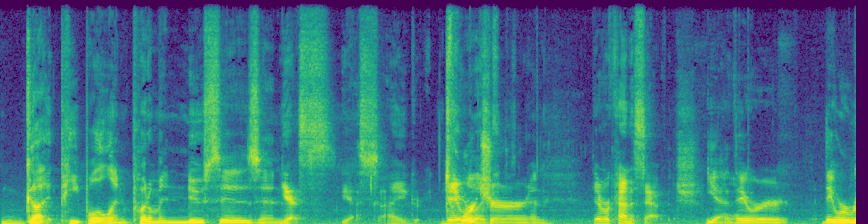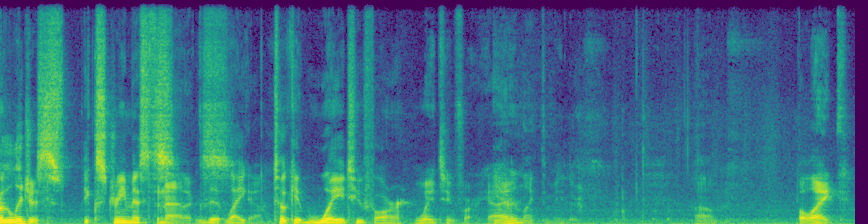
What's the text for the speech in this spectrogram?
like gut people and put them in nooses and Yes, yes, I agree. They were like, torture and they were kind of savage. yeah they were they were religious extremists Fanatics, that like yeah. took it way too far way too far. Yeah, I didn't like them either. Um, but like, I don't know.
